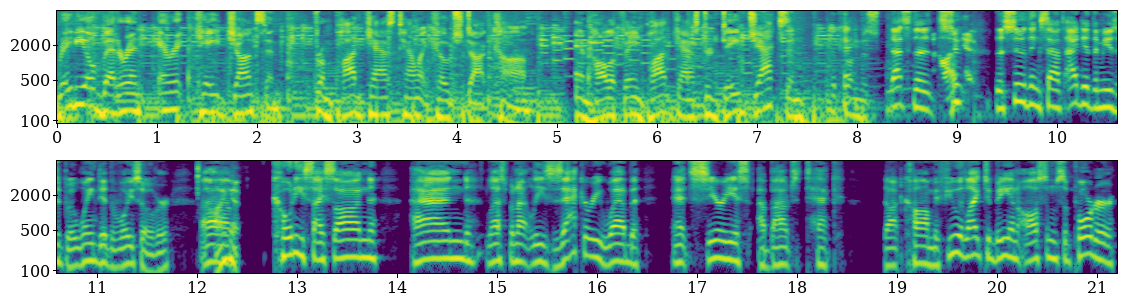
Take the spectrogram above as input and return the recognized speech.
radio veteran Eric K. Johnson from PodcastTalentCoach.com and Hall of Fame podcaster Dave Jackson Okay. from the school. That's the like soo- the soothing sounds. I did the music, but Wayne did the voiceover. Uh, like it. Cody Sison and last but not least, Zachary Webb at SeriousAboutTech.com. If you would like to be an awesome supporter,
